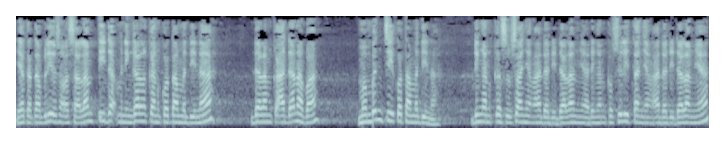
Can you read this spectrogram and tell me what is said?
Ya kata beliau SAW tidak meninggalkan kota Madinah dalam keadaan apa? Membenci kota Madinah dengan kesusahan yang ada di dalamnya, dengan kesulitan yang ada di dalamnya,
